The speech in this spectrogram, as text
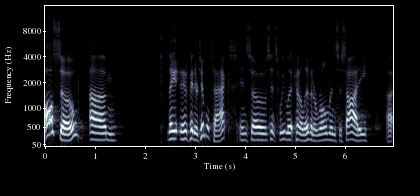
also um, they, they pay their temple tax. And so, since we li- kind of live in a Roman society, uh,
